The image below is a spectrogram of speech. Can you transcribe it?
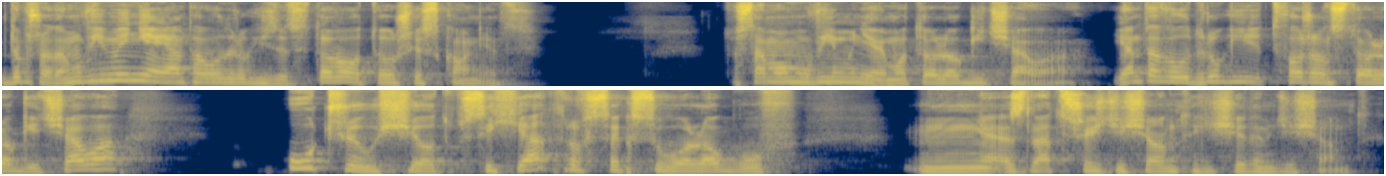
do przodu. Mówimy, nie, Jan Paweł II zdecydował, to już jest koniec. To samo mówimy, nie o teologii ciała. Jan Paweł II, tworząc teologię ciała, uczył się od psychiatrów, seksuologów mm, z lat 60. i 70.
